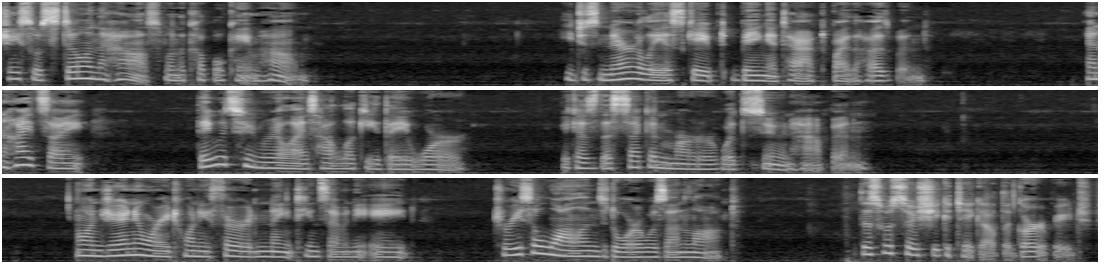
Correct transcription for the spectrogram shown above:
Chase was still in the house when the couple came home. He just narrowly escaped being attacked by the husband. In hindsight, they would soon realize how lucky they were because the second murder would soon happen. On January 23, 1978, Teresa Wallin's door was unlocked. This was so she could take out the garbage.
